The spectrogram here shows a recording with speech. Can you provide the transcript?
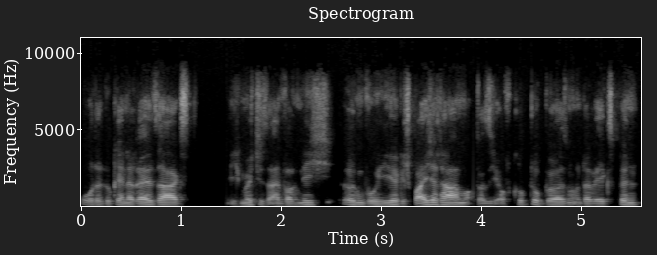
oder du generell sagst, ich möchte es einfach nicht irgendwo hier gespeichert haben, dass ich auf Kryptobörsen unterwegs bin,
